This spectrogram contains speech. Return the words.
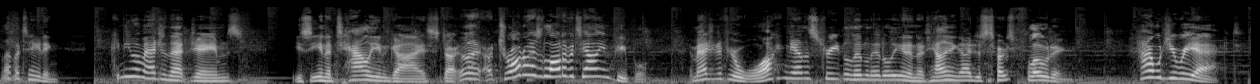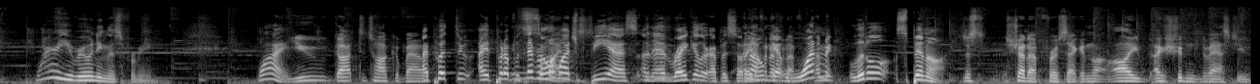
levitating. Can you imagine that, James? You see an Italian guy start. uh, Toronto has a lot of Italian people. Imagine if you're walking down the street in Little Italy and an Italian guy just starts floating. How would you react? why are you ruining this for me? Why? You got to talk about. I put through. I put up with Never so mind. much BS on Enough- that regular episode. I don't enough, get enough. one mean- little spin-off. just shut up for a second. I, I shouldn't have asked you.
